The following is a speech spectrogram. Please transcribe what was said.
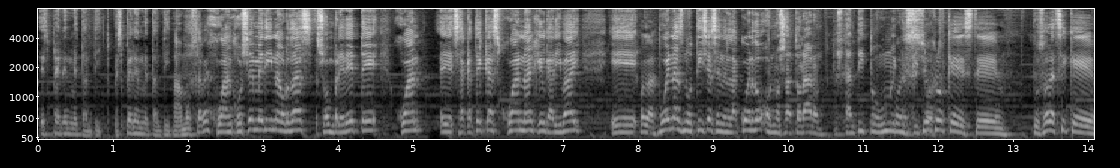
Espérenme tantito, espérenme tantito. Vamos a ver. Juan José Medina Ordaz, Sombrerete, Juan eh, Zacatecas, Juan Ángel Garibay. eh, Hola. Buenas noticias en el acuerdo o nos atoraron. Pues tantito uno y Pues tantito yo otro. creo que este, pues ahora sí que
